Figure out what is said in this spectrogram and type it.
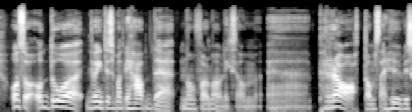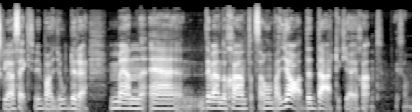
och, så, och då, det var inte som att vi hade någon form av liksom, eh, prat om så här, hur vi skulle ha sex. Vi bara gjorde det. Men eh, det var ändå skönt att så här, hon bara, ja det där tycker jag är skönt. Liksom.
